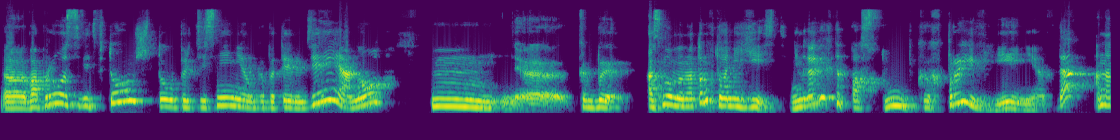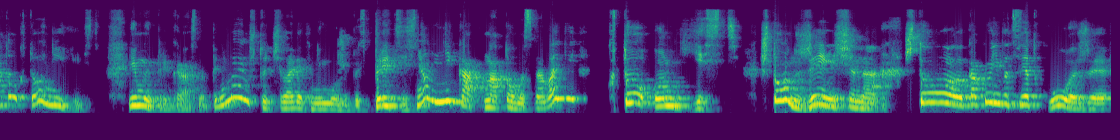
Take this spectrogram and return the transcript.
Э, вопрос ведь в том, что притеснение ЛГБТ-людей, оно э, как бы основано на том, кто они есть. Не на каких-то поступках, проявлениях, да, а на том, кто они есть. И мы прекрасно понимаем, что человек не может быть притеснен никак на том основании, кто он есть, что он женщина, что какой-нибудь цвет кожи,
